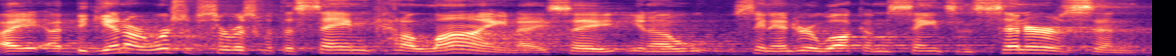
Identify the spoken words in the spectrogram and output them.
I, I begin our worship service with the same kind of line. I say, you know, St. Andrew welcomes saints and sinners and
